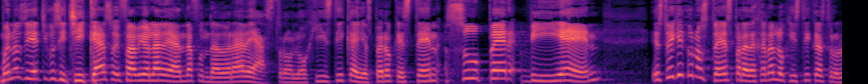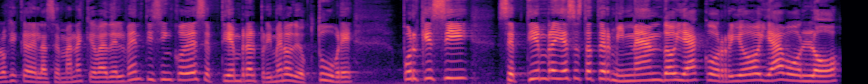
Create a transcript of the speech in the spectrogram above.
Buenos días chicos y chicas, soy Fabiola de Anda, fundadora de Astrologística y espero que estén súper bien. Estoy aquí con ustedes para dejar la logística astrológica de la semana que va del 25 de septiembre al 1 de octubre, porque sí, septiembre ya se está terminando, ya corrió, ya voló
